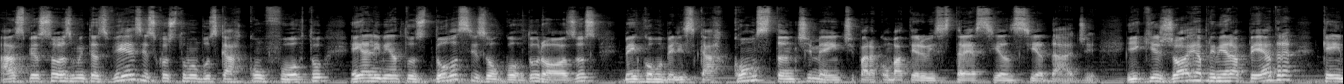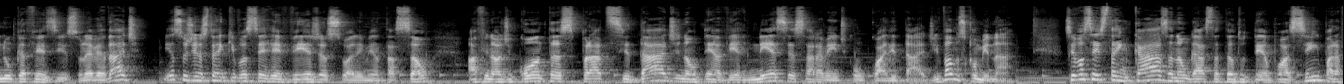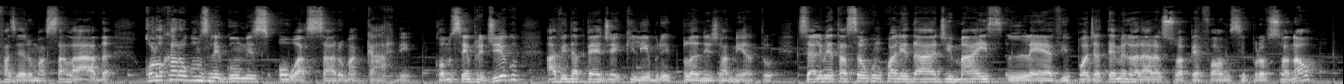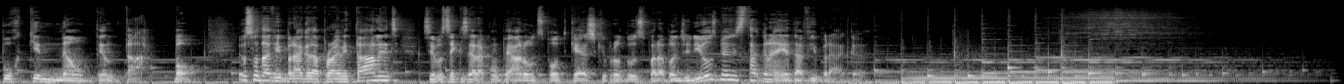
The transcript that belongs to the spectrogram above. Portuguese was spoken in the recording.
As pessoas muitas vezes costumam buscar conforto em alimentos doces ou gordurosos, bem como beliscar constantemente para combater o estresse e a ansiedade. E que jogue a primeira pedra quem nunca fez isso, não é verdade? Minha sugestão é que você reveja a sua alimentação. Afinal de contas, praticidade não tem a ver necessariamente com qualidade. vamos combinar. Se você está em casa, não gasta tanto tempo assim para fazer uma salada, colocar alguns legumes ou assar uma carne. Como sempre digo, a vida pede equilíbrio e planejamento. Se a alimentação com qualidade mais leve pode até melhorar a sua performance profissional, por que não tentar? Bom, eu sou Davi Braga da Prime Talent. Se você quiser acompanhar outros podcasts que produzo para a Band News, meu Instagram é Davi Braga.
